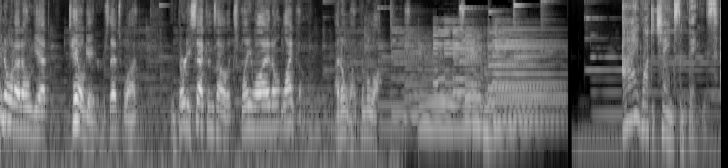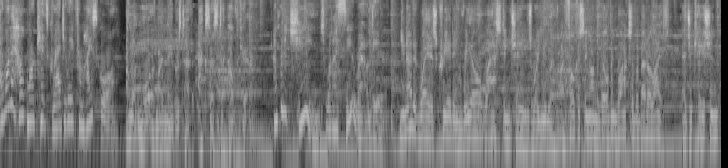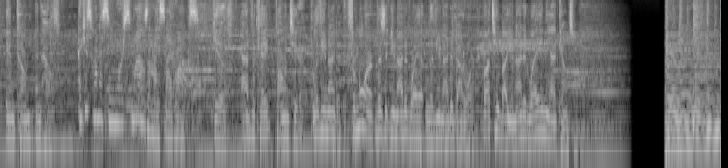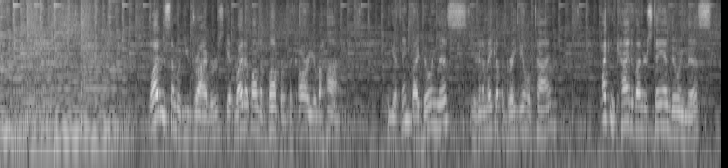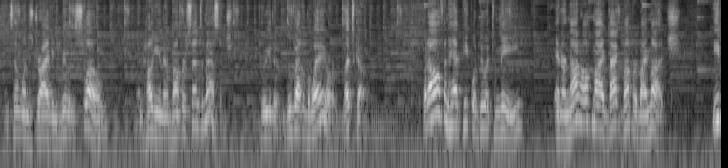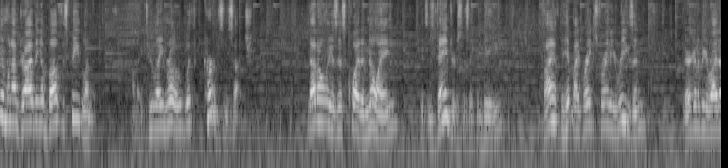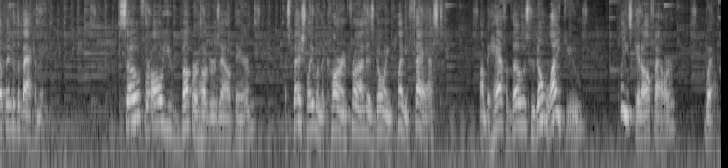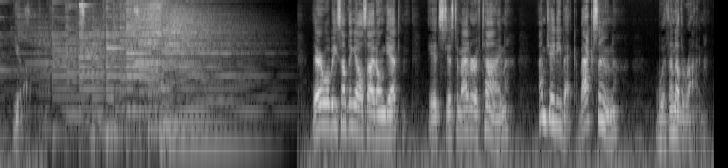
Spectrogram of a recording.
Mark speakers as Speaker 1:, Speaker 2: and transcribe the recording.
Speaker 1: You know what I don't get? Tailgaters, that's what. In 30 seconds, I'll explain why I don't like them. I don't like them a lot.
Speaker 2: I want to change some things.
Speaker 3: I want to help more kids graduate from high school.
Speaker 4: I want more of my neighbors to have access to health care.
Speaker 2: I want to change what I see around here.
Speaker 5: United Way is creating real, lasting change where you live by focusing on the building blocks of a better life education, income, and health.
Speaker 3: I just want to see more smiles on my sidewalks.
Speaker 5: Give, advocate, volunteer. Live United. For more, visit United Way at liveunited.org. Brought to you by United Way and the Ad Council.
Speaker 1: Why do some of you drivers get right up on the bumper of the car you're behind? Do you think by doing this you're going to make up a great deal of time? I can kind of understand doing this when someone's driving really slow and hugging their bumper sends a message to either move out of the way or let's go. But I often have people do it to me and are not off my back bumper by much, even when I'm driving above the speed limit on a two lane road with curves and such. Not only is this quite annoying, it's as dangerous as it can be. If I have to hit my brakes for any reason, they're going to be right up into the back of me. So, for all you bumper huggers out there, especially when the car in front is going plenty fast, on behalf of those who don't like you, please get off our, well, you know. There will be something else I don't get. It's just a matter of time. I'm JD Beck, back soon with another rhyme.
